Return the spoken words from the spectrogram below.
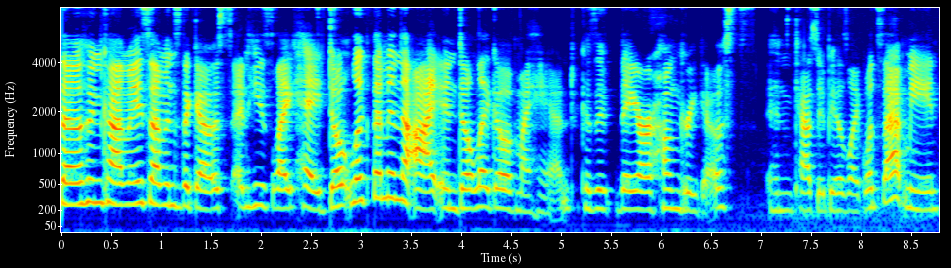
So Hunkame summons the ghosts and he's like, "Hey, don't look them in the eye and don't let go of my hand because if they are hungry ghosts." And Casiopea's like, "What's that mean?"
